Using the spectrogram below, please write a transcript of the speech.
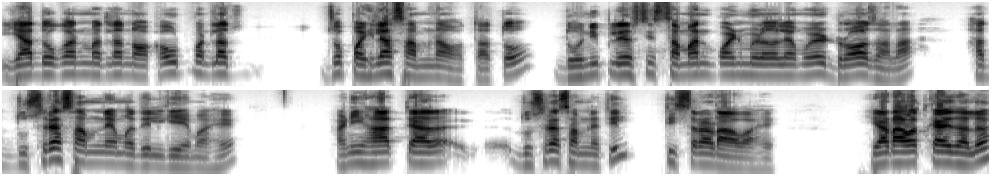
या दोघांमधला नॉकआउटमधला जो पहिला सामना होता तो दोन्ही प्लेयर्सनी समान पॉईंट मिळवल्यामुळे ड्रॉ झाला. हा दुसऱ्या सामन्यामधील गेम आहे आणि हा त्या दुसऱ्या सामन्यातील तिसरा डाव आहे. या डावात काय झालं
